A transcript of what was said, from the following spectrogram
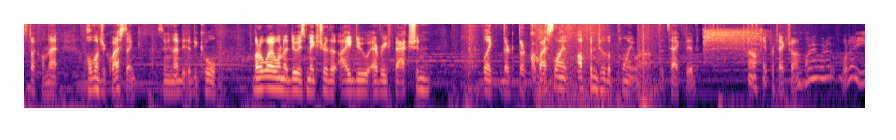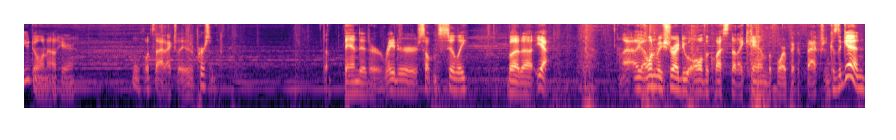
stuck on that. A whole bunch of questing. I mean, that'd be, that'd be cool. But what I want to do is make sure that I do every faction like their their quest line up until the point where I'm detected. Oh, hey Protectron, what are, what are, you doing out here? Ooh, what's that actually? It's a person. It's a bandit or a raider or something silly. But uh, yeah, I, I want to make sure I do all the quests that I can before I pick a faction. Because again,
